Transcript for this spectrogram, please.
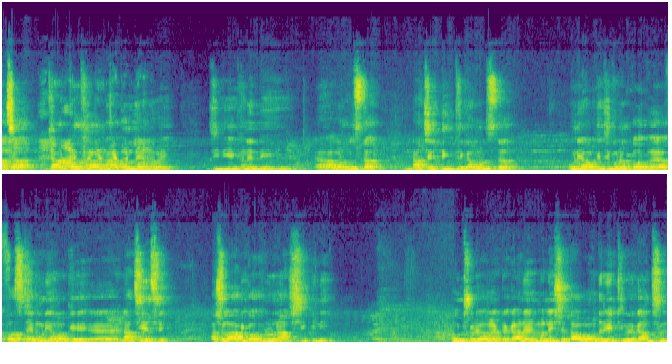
আচ্ছা যার কথা না বললে নয় যিনি এখানে নেই আমার উস্তাদ নাচের দিক থেকে আমার উস্তাদ। উনি আমাকে জীবনে ফার্স্ট টাইম উনি আমাকে নাচিয়েছে। আসলে আমি কখনো নাচ শিখিনি। হুট করে আমার একটা গানের মালয়েশিয়া তাও আমাদের এই টিমের গান ছিল।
